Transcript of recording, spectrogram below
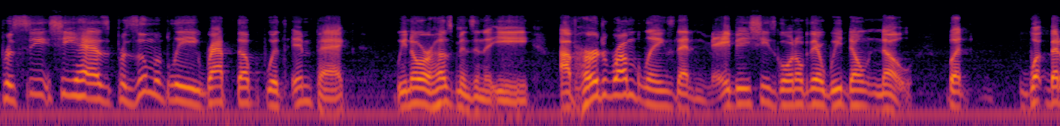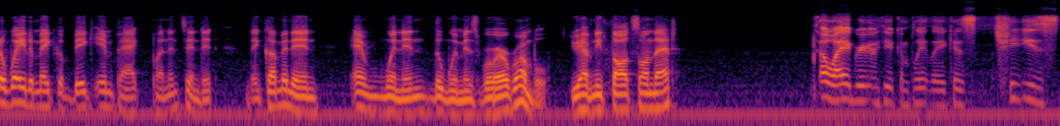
proceed. She has presumably wrapped up with Impact. We know her husband's in the E. I've heard rumblings that maybe she's going over there. We don't know. But what better way to make a big impact, pun intended, than coming in and winning the women's Royal Rumble? Do you have any thoughts on that? Oh, I agree with you completely because she's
